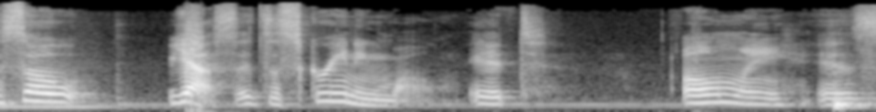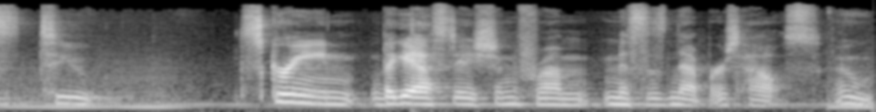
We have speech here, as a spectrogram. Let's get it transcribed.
So, yes, it's a screening wall. It only is to screen the gas station from Mrs. Nepper's house, who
